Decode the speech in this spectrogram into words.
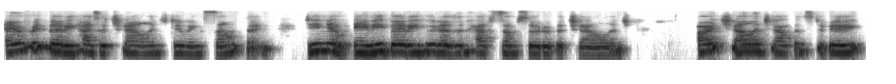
everybody has a challenge doing something. Do you know anybody who doesn't have some sort of a challenge? Our challenge happens to be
